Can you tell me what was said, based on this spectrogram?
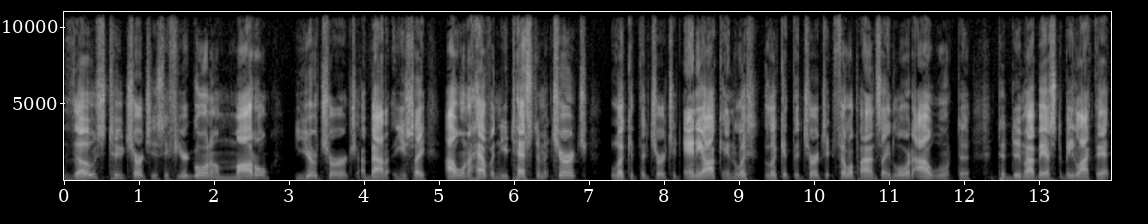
Those two churches, if you're going to model your church about it, you say, I want to have a New Testament church, look at the church at Antioch and look, look at the church at Philippi and say, Lord, I want to, to do my best to be like that.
